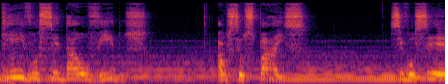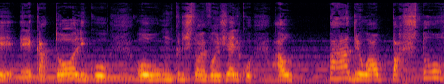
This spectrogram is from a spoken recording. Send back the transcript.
quem você dá ouvidos? Aos seus pais? Se você é católico ou um cristão evangélico, ao padre ou ao pastor?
